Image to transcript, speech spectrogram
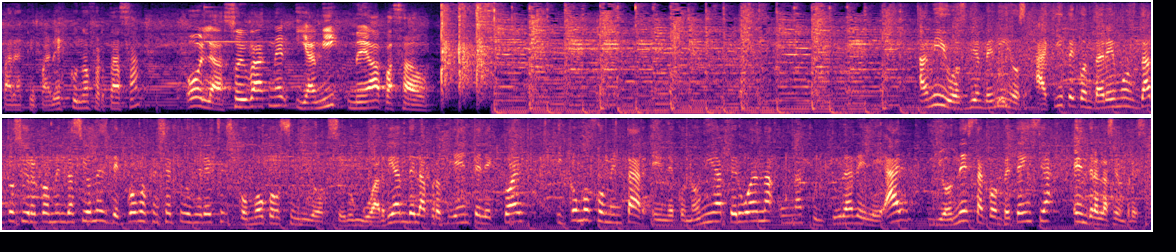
para que parezca una ofertaza? Hola, soy Wagner y a mí me ha pasado. Amigos, bienvenidos. Aquí te contaremos datos y recomendaciones de cómo ejercer tus derechos como consumidor, ser un guardián de la propiedad intelectual y cómo fomentar en la economía peruana una cultura de leal y honesta competencia entre las empresas.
